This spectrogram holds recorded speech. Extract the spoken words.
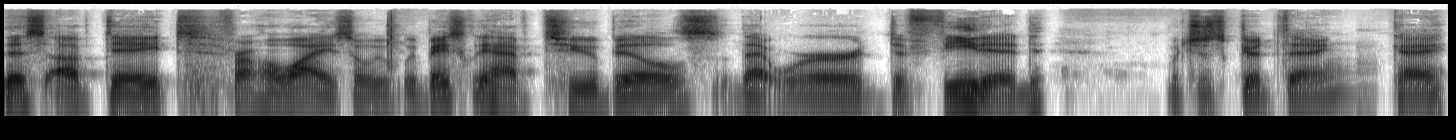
this update from Hawaii. So we, we basically have two bills that were defeated, which is a good thing. Okay.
